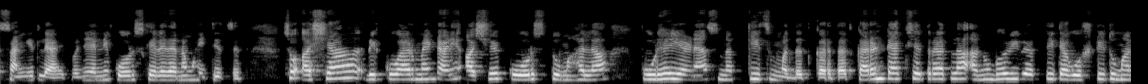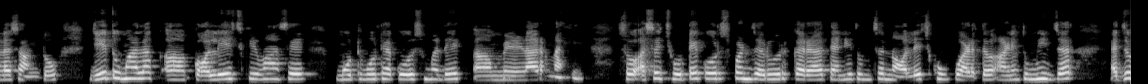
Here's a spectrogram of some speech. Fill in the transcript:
सांगितल्या आहेत. म्हणजे यांनी कोर्स केले त्यांना माहितीच आहेत. सो अशा रिक्वायरमेंट आणि असे कोर्स तुम्हाला पुढे येण्यास नक्कीच मदत करतात. कारण त्या क्षेत्रातला अनुभवी व्यक्ती त्या गोष्टी तुम्हाला सांगतो. जे तुम्हाला कॉलेज किंवा असे मोठमोठ्या कोर्समध्ये मिळणार नाही. सो असे छोटे कोर्स पण जरूर करा. त्यांनी तुमचं नॉलेज खूप वाढतं. आणि तुम्ही जर ऍज अ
